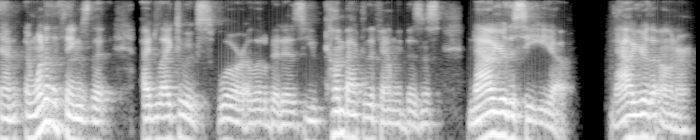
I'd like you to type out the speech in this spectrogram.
and and one of the things that i'd like to explore a little bit is you come back to the family business. Now you're the ceo now you're the owner.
